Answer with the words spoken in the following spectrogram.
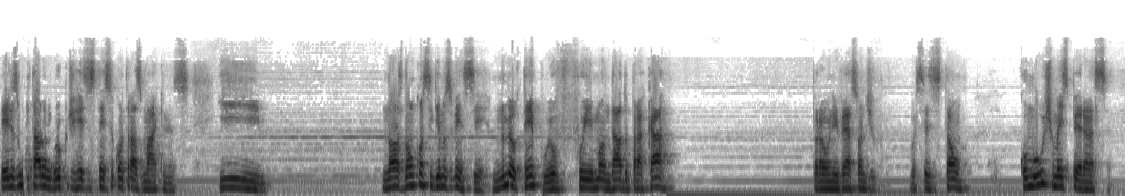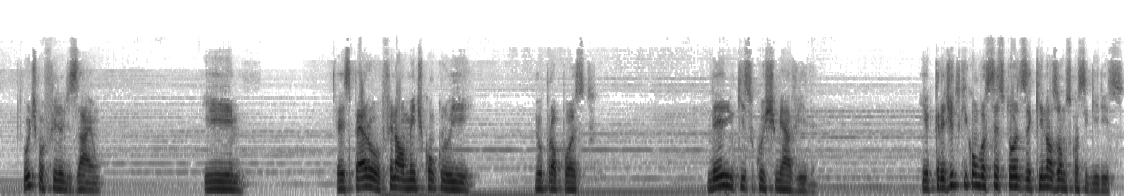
Eles montaram um grupo de resistência contra as máquinas e nós não conseguimos vencer. No meu tempo, eu fui mandado para cá, para o universo onde vocês estão, como última esperança, último filho de Zion. E eu espero finalmente concluir meu propósito, nem que isso custe minha vida. E acredito que com vocês todos aqui nós vamos conseguir isso.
